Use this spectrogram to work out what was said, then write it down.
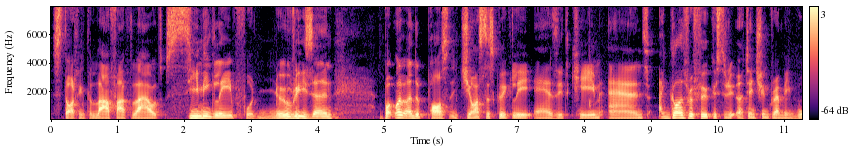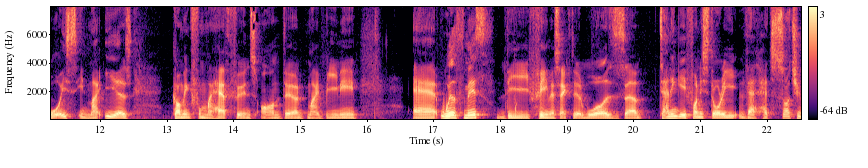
starting to laugh out loud, seemingly for no reason. But my mind passed just as quickly as it came, and I got refocused to the attention grabbing voice in my ears coming from my headphones under my beanie. Uh, Will Smith, the famous actor, was uh, telling a funny story that had such a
